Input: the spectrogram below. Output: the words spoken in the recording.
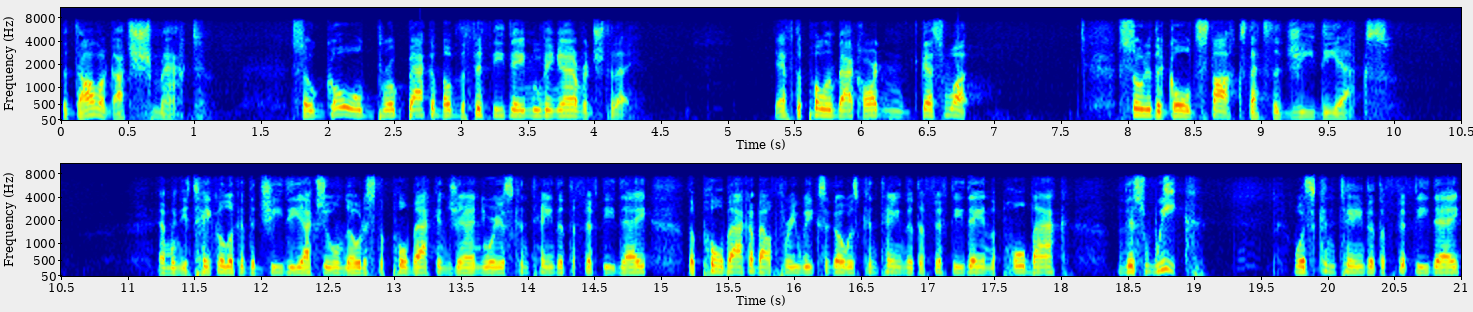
The dollar got smacked. So gold broke back above the 50 day moving average today. After pulling back hard, and guess what? So did the gold stocks. That's the GDX. And when you take a look at the GDX, you will notice the pullback in January is contained at the 50 day. The pullback about three weeks ago was contained at the 50 day, and the pullback this week was contained at the 50 day.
